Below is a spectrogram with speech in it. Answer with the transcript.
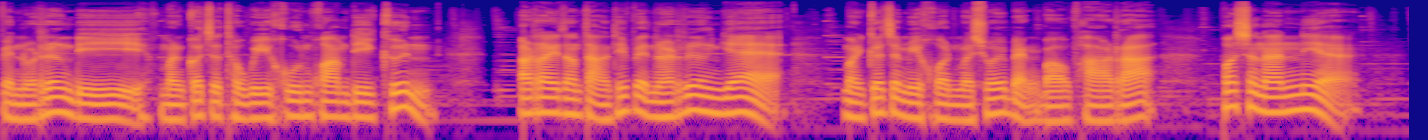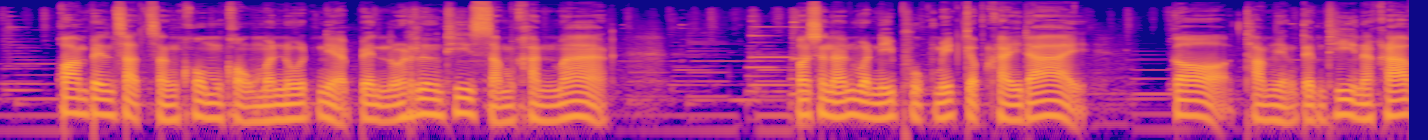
เป็นเรื่องดี มันก็จะทวีคูณความดีขึ้น อะไรต่างๆที่เป็นเรื่องแย่ มันก็จะมีคนมาช่วยแบ่งเบาภาระ เพราะฉะนั้นเนี่ยความเป็นสัตว์สังคมของมนุษย์เนี่ยเป็นเรื่องที่สำคัญมาก เพราะฉะนั้นวันนี้ผูกมิตรกับใครได้ ก็ทำอย่างเต็มที่นะครับ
